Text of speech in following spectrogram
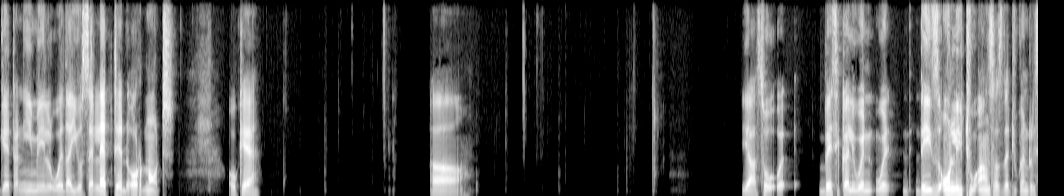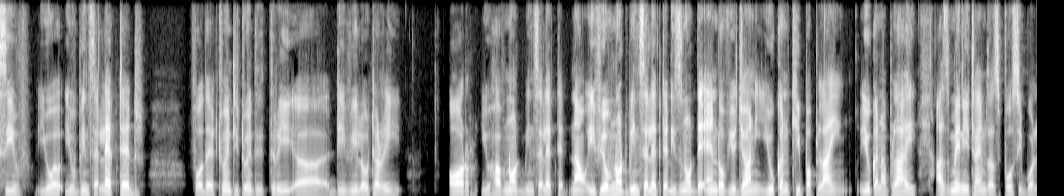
get an email whether you're selected or not. Okay uh yeah so uh, basically when when there's only two answers that you can receive. You are, you've been selected for the 2023 uh, dv lottery or you have not been selected. Now if you have not been selected it's not the end of your journey. You can keep applying. You can apply as many times as possible.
